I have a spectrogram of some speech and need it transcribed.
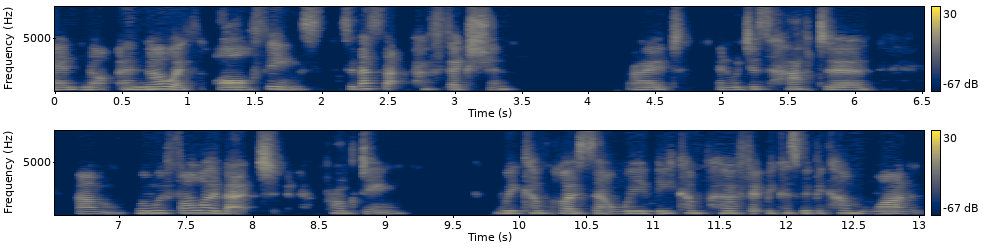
and, know, and knoweth all things. So that's that perfection, right? And we just have to, um, when we follow that prompting, we come closer, we become perfect because we become one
